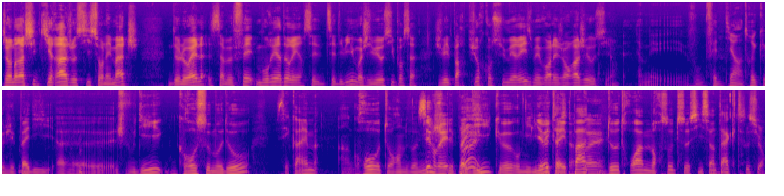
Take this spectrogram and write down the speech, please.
John Rachid qui rage aussi sur les matchs de l'OL, ça me fait mourir de rire. C'est débile, moi j'y vais aussi pour ça. Je vais par pur consumérisme et voir les gens rager aussi. Hein. mais vous me faites dire un truc que j'ai pas dit. Euh, je vous dis, grosso modo, c'est quand même un gros torrent de vomi. C'est vrai. Je t'ai pas dit qu'au milieu, tu n'avais pas deux, trois morceaux de saucisse intacts. C'est sûr.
